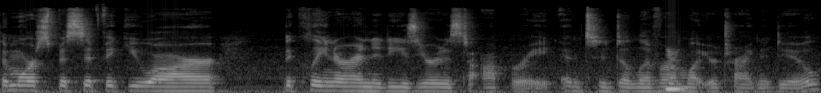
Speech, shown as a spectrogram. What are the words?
the more specific you are, the cleaner and it easier it is to operate and to deliver mm-hmm. on what you're trying to do.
